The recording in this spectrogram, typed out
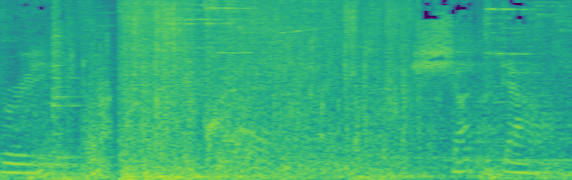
Spree. Shut down.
